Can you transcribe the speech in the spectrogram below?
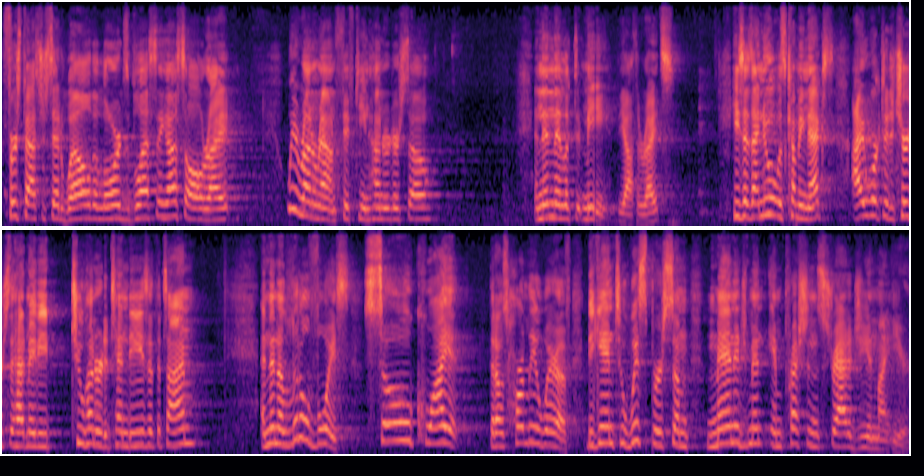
First pastor said, Well, the Lord's blessing us all right. We run around 1,500 or so. And then they looked at me, the author writes. He says, I knew what was coming next. I worked at a church that had maybe 200 attendees at the time. And then a little voice, so quiet that I was hardly aware of, began to whisper some management impression strategy in my ear.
